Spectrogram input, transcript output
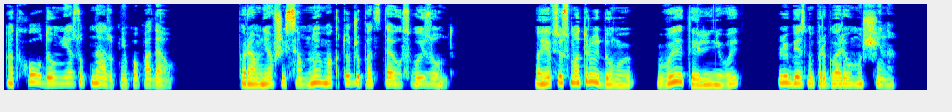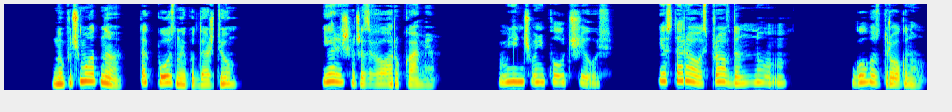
От холода у меня зуб на зуб не попадал. Поравнявшись со мной, Мак тут же подставил свой зонт, а я все смотрю и думаю, вы это или не вы? Любезно проговорил мужчина. Но почему одна? Так поздно и под дождем. Я лишь развела руками. У меня ничего не получилось. Я старалась, правда, но... Голос дрогнул,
